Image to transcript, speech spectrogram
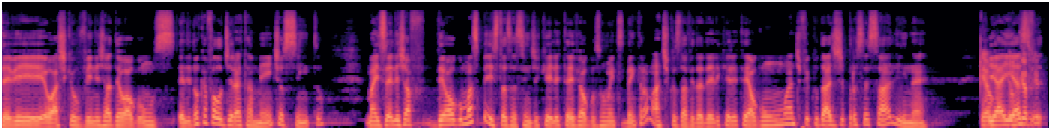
teve. Eu acho que o Vini já deu alguns. Ele nunca falou diretamente, eu sinto. Mas ele já deu algumas pistas, assim, de que ele teve alguns momentos bem traumáticos da vida dele, que ele tem alguma dificuldade de processar ali, né? Eu- E aí, eu- que eu as- fico-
